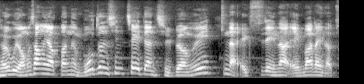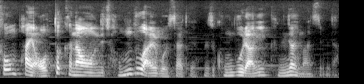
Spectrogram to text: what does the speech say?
결국 영상의학과는 모든 신체에 대한 질병의 T나 엑스레이나 MRI나 초음파에 어떻게 나오는지 전부 알고 있어야 돼요. 그래서 공부량이 굉장히 많습니다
